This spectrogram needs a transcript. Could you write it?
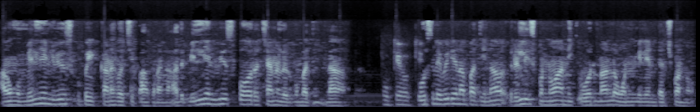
அவங்க மில்லியன் வியூஸ்க்கு போய் கணக்கு வச்சு பாக்குறாங்க. அது மில்லியன் வியூஸ் போற சேனல் இருக்கும் பாத்தீங்களா? ஒரு சில வீடியோ எல்லாம் பாத்தீங்கன்னா ரிலீஸ் பண்ணுவான் அன்னைக்கு ஒரு நாள்ல ஒன் மில்லியன் டச் பண்ணும்.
